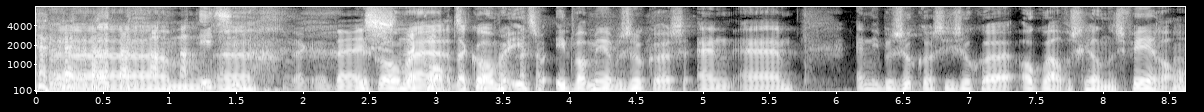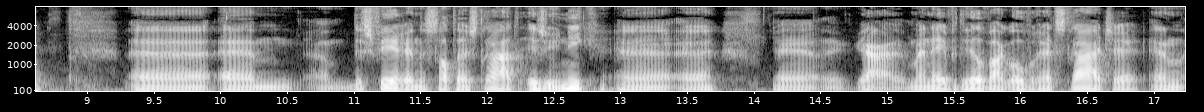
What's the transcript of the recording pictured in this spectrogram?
Ehm, eh, er is- komen, er komen iets, iets wat meer bezoekers. En, ehm, en die bezoekers die zoeken ook wel verschillende sferen op. Ehm, de sfeer in de Stadhuisstraat is uniek. Eh, eh, eh, ja, men heeft het heel vaak over het straatje. En,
